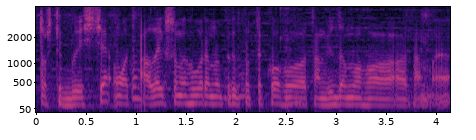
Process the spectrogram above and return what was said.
трошки ближче. От, але якщо ми говоримо, наприклад, про такого там відомого там е,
